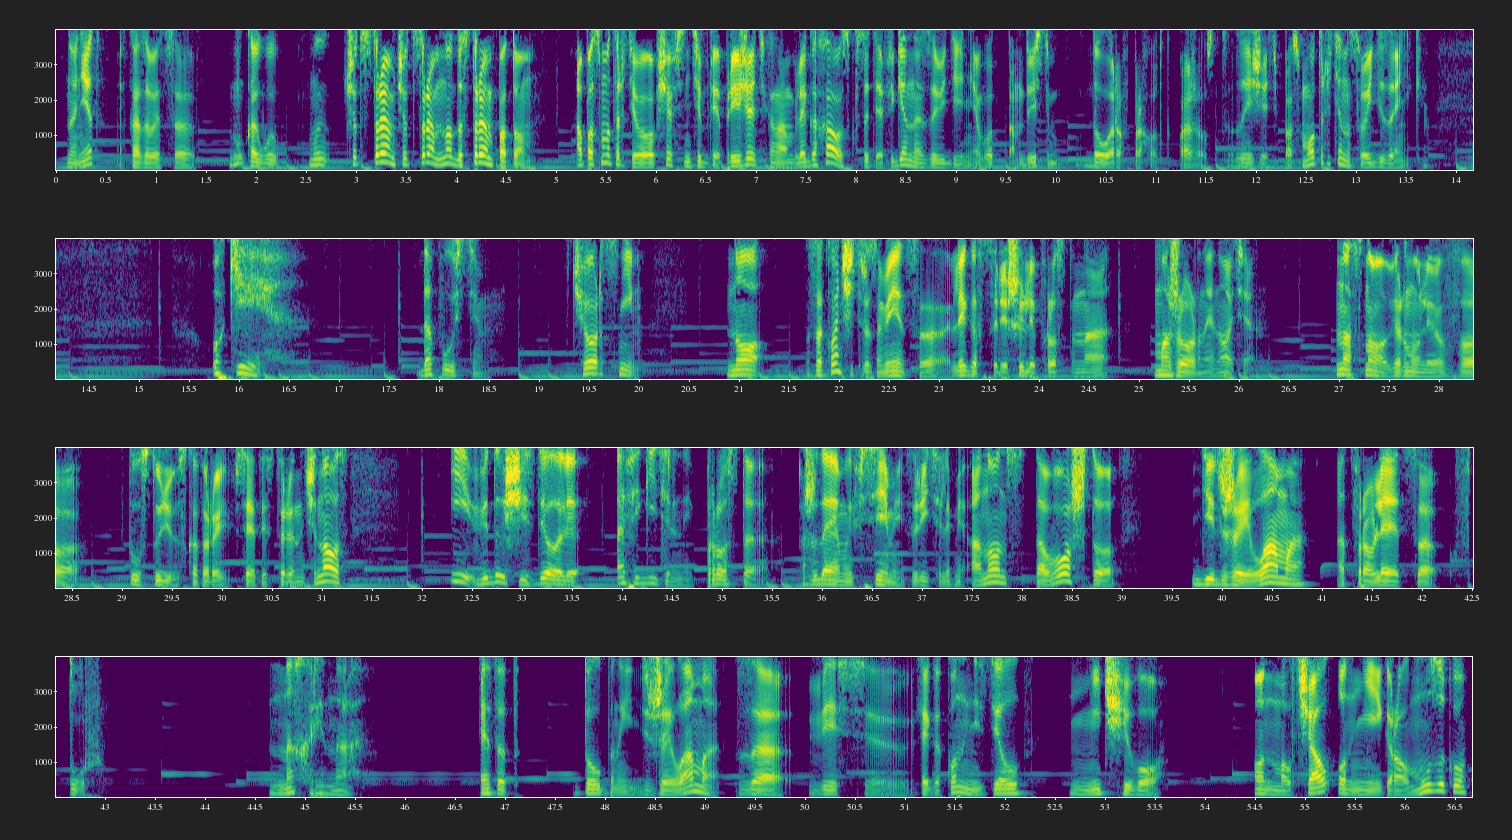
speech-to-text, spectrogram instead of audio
Но нет, оказывается, ну как бы мы что-то строим, что-то строим, но достроим потом. А посмотрите вы вообще в сентябре. Приезжайте к нам в Лего Хаус. Кстати, офигенное заведение. Вот там 200 долларов проходка, пожалуйста. Заезжайте, посмотрите на свои дизайники. Окей. Допустим. Черт с ним. Но закончить, разумеется, леговцы решили просто на мажорной ноте. Нас снова вернули в ту студию, с которой вся эта история начиналась. И ведущие сделали офигительный, просто ожидаемый всеми зрителями анонс того, что диджей Лама отправляется в тур. Нахрена? Этот долбанный диджей Лама за весь э, Легокон не сделал ничего. Он молчал, он не играл музыку,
